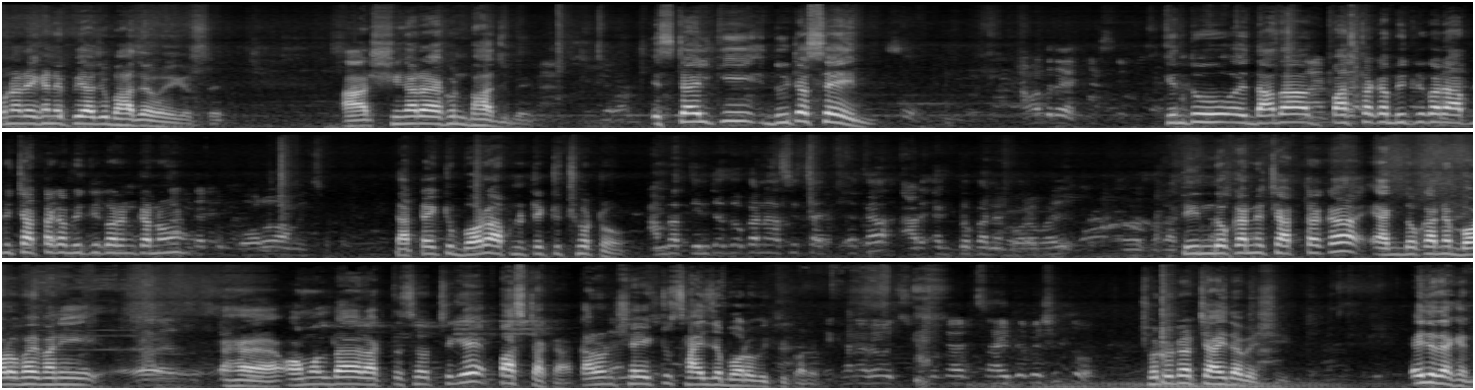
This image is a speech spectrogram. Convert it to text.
ওনার এখানে পেঁয়াজু ভাজা হয়ে গেছে। আর সিঙ্গারা এখন ভাজবে। স্টাইল কি দুইটা সেম কিন্তু দাদা পাঁচ টাকা বিক্রি করে, আপনি চার টাকা বিক্রি করেন কেন? তারটা একটু বড় আপনারটা একটু ছোট। আমরা তিনটা দোকানে আছি চার টাকা আর এক দোকানে বড় ভাই তিন দোকানে চার টাকা এক দোকানে বড় ভাই মানে হ্যাঁ অমলদা রাখতেছে হচ্ছে গিয়ে পাঁচ টাকা কারণ সে একটু সাইজে বড় বিক্রি করে। এখানে ছোটটার চাহিদা বেশি তো? ছোটটার চাহিদা বেশি। এই যে দেখেন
